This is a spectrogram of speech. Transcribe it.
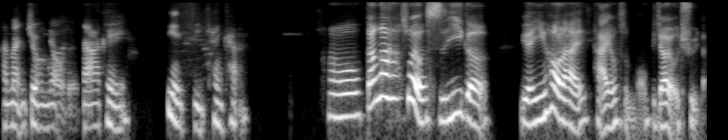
还蛮重要的，大家可以练习看看。哦，刚刚说有十一个原因，后来还有什么比较有趣的？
